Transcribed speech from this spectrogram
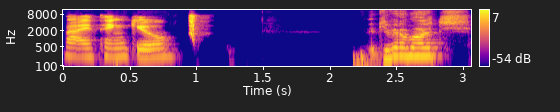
Bye, thank you. Thank you very much.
